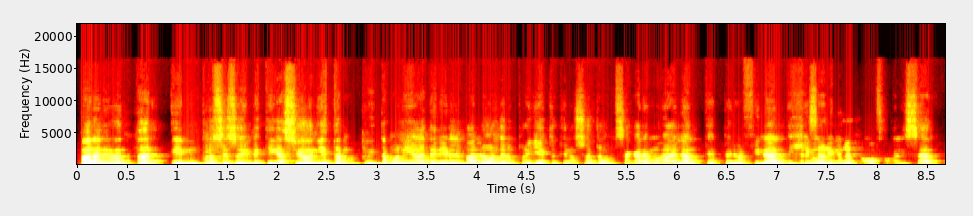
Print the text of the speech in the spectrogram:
para levantar en un proceso de investigación y esta criptomoneda va a tener el valor de los proyectos que nosotros sacáramos adelante, pero al final dijimos, mira, nos vamos a focalizar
